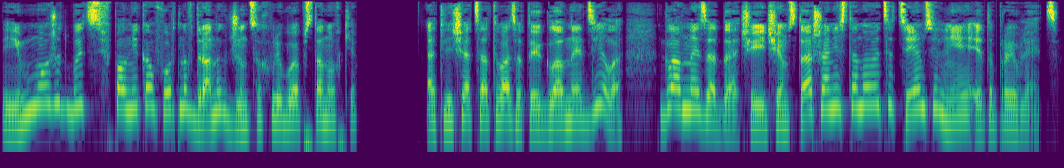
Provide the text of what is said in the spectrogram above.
им может быть вполне комфортно в драных джинсах в любой обстановке. Отличаться от вас — это их главное дело, главная задача, и чем старше они становятся, тем сильнее это проявляется.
